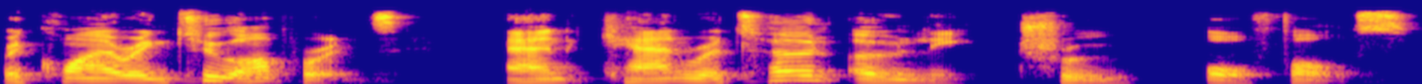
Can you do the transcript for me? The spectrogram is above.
requiring two operands, and can return only true or false.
